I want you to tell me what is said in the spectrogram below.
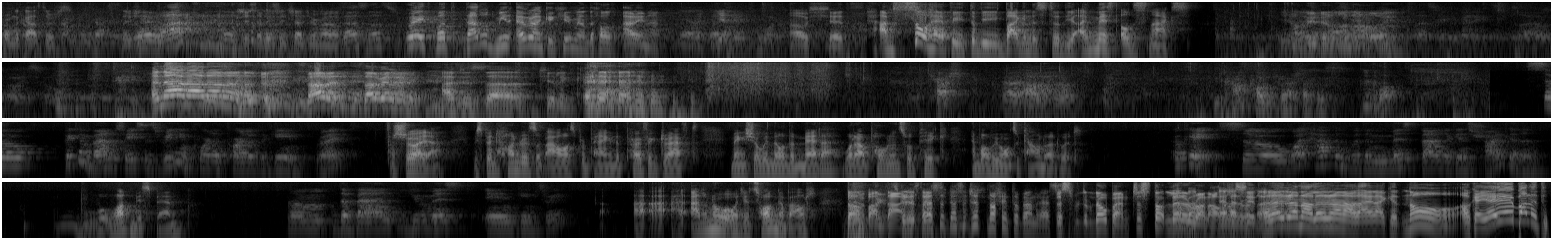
from the casters. So Wait, what? Just you should shut your mouth. That's not. Wait, but that would mean everyone can hear me on the whole arena. Yeah. Oh shit. I'm so happy to be back in the studio. I missed all the snacks. I'm eating a banana. Uh, no, no, no, no. Stop it. Stop yelling at me. I'm just uh, chilling. Trash? Uh, oh, You can't call it trash like this. What? So, pick and ban phase is really important part of the game, right? For sure, yeah. We spent hundreds of hours preparing the perfect draft, making sure we know the meta, what our opponents will pick, and what we want to counter it with. Okay, so what happened with the missed ban against Schalke then? W- what, Miss Ben? Um, the ban you missed in game three? I, I, I don't know what you're talking about. Don't ban that. There's, there's, there's just nothing to ban, guys. Just no ban. Just stop, let No it ban. run out. Yeah, let it run out. Let it run out. Let it run out. I like it. No. Okay. Yeah, yeah, ban it.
